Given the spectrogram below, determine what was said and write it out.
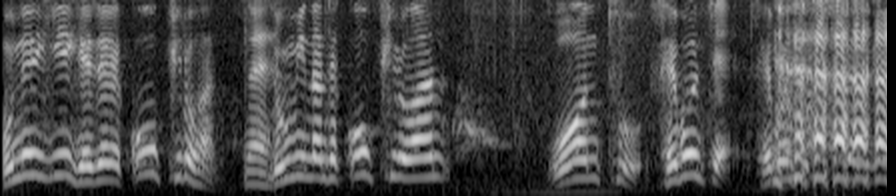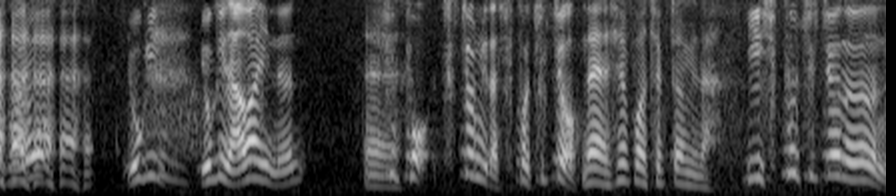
모내기 계절에 꼭 필요한 네. 농민한테 꼭 필요한 one two 세 번째 세 번째 시간이 바로 여기 여기 나와 있는 네. 슈퍼 측조입니다. 슈퍼 측조. 네, 슈퍼 측조입니다. 이 슈퍼 측조는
